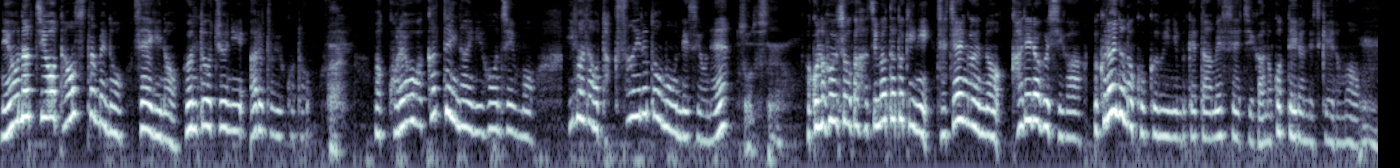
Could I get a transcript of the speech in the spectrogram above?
ネオナチを倒すための正義の奮闘中にあるということ。えはい。まあ、これを分かっていない日本人も今なおたくさんいると思うんですよね。そうですね。まあこの紛争が始まった時にチェチェン軍のカリロフ氏がウクライナの国民に向けたメッセージが残っているんですけれどもうん。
